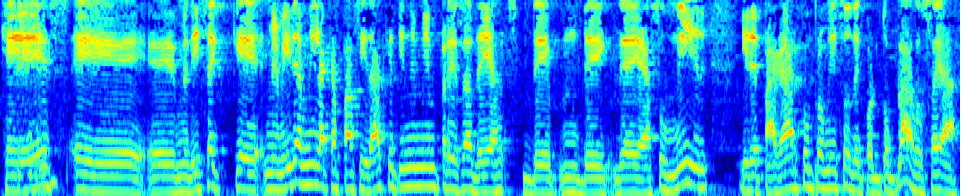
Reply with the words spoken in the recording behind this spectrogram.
que es, eh, eh, me dice que me mide a mí la capacidad que tiene mi empresa de, de, asumir y de pagar compromisos de corto plazo. O sea,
